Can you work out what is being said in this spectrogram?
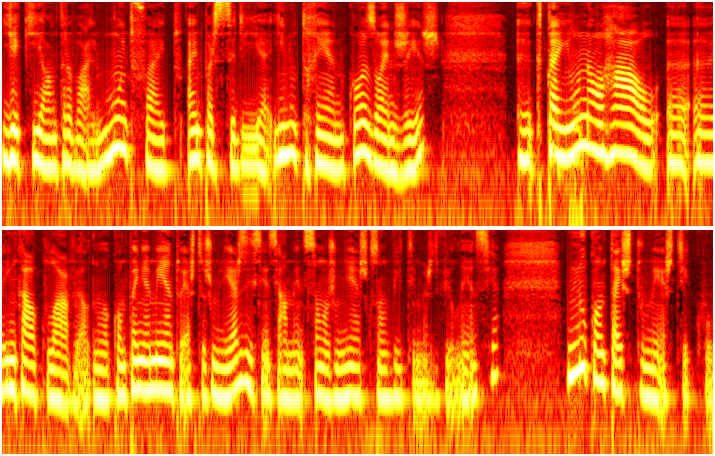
E aqui há um trabalho muito feito em parceria e no terreno com as ONGs, que têm um know-how incalculável no acompanhamento a estas mulheres, essencialmente são as mulheres que são vítimas de violência, no contexto doméstico,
